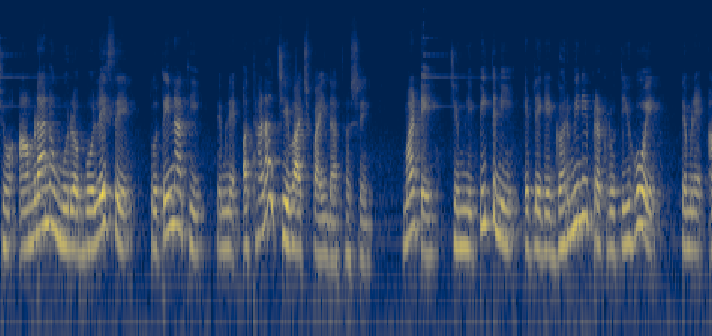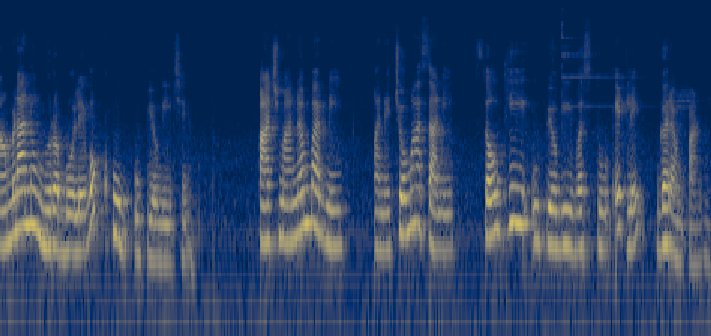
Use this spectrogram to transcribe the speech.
જો આમળાનો મુરબ્બો લેશે, તો તેનાથી તેમને અથાણા જેવા જ ફાયદા થશે. માટે જેમની પિત્તની એટલે કે ગરમીની પ્રકૃતિ હોય, તેમણે આમળાનો મુરબ્બો લેવો ખૂબ ઉપયોગી છે. પાંચમા નંબરની અને ચોમાસાની સૌથી ઉપયોગી વસ્તુ એટલે ગરમ પાણી.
